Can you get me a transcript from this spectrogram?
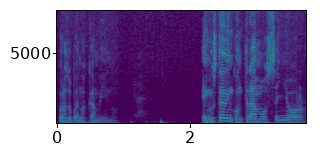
por sus buenos caminos. En usted encontramos, Señor,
